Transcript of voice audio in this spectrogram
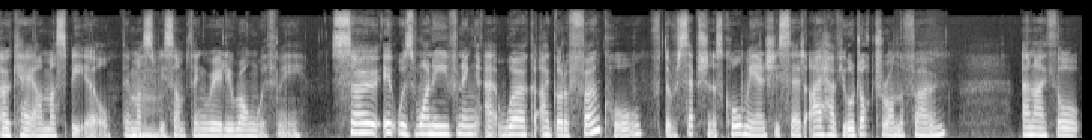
okay, I must be ill. There must be mm. something really wrong with me. So it was one evening at work, I got a phone call. The receptionist called me and she said, I have your doctor on the phone. And I thought,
